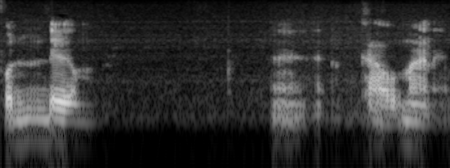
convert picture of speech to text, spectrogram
ฝนเดิมเอ่อเก่ามานะ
